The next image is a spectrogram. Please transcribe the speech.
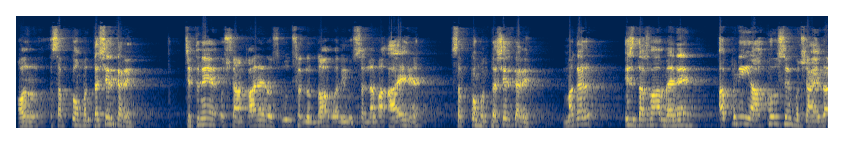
اور سب کو منتشر کریں۔ جتنے اشاقان رسول صلی اللہ علیہ وسلم آئے ہیں سب کو منتشر کریں۔ مگر اس دفعہ میں نے اپنی آنکھوں سے مشاہدہ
